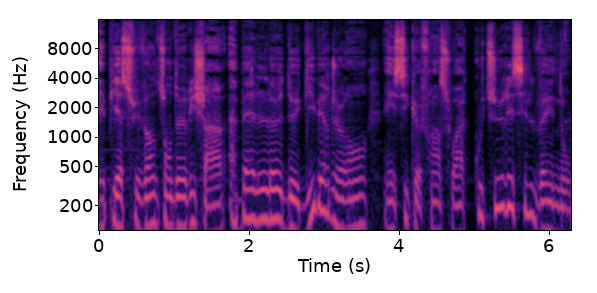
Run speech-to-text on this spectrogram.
Les pièces suivantes sont de Richard Abel, de Guy Bergeron, ainsi que François Couture et Sylvain No.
